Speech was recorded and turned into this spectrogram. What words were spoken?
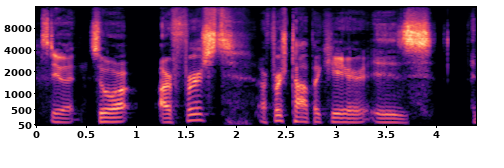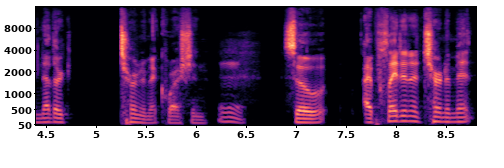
let's do it. So our, our first our first topic here is another tournament question. So I played in a tournament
